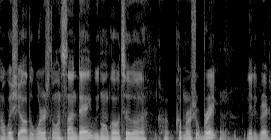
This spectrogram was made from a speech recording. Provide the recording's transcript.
I wish y'all the worst on Sunday. We're gonna go to a co- commercial break. Nitty gritty.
